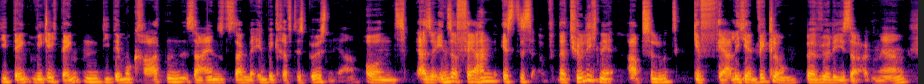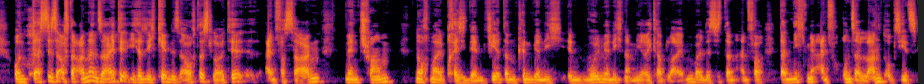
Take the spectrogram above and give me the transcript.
die denk, wirklich denken, die Demokraten seien sozusagen der Inbegriff des Bösen. Ja, und also insofern ist es natürlich eine absolut gefährliche Entwicklung, äh, würde ich sagen. Ja. Und das ist auf der anderen Seite, ich, also ich kenne das auch, dass Leute einfach sagen, wenn Trump nochmal Präsident wird, dann können wir nicht, in, wollen wir nicht in Amerika bleiben, weil das ist dann einfach, dann nicht mehr einfach unser Land, ob sie jetzt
